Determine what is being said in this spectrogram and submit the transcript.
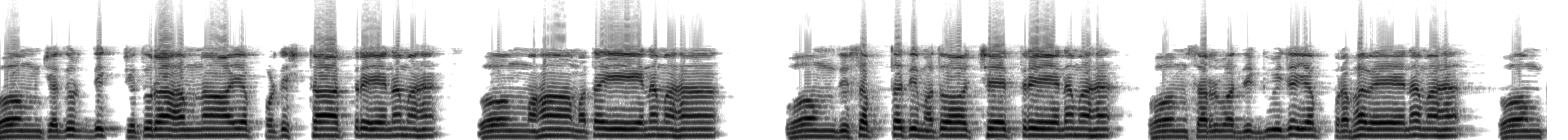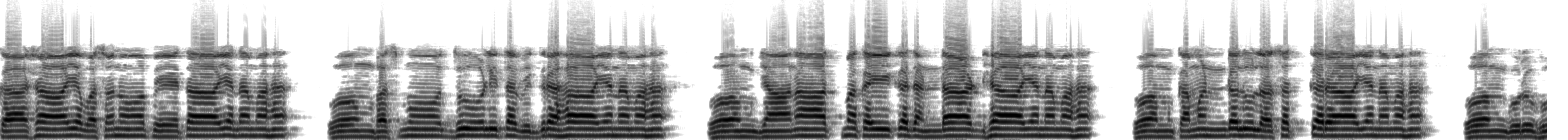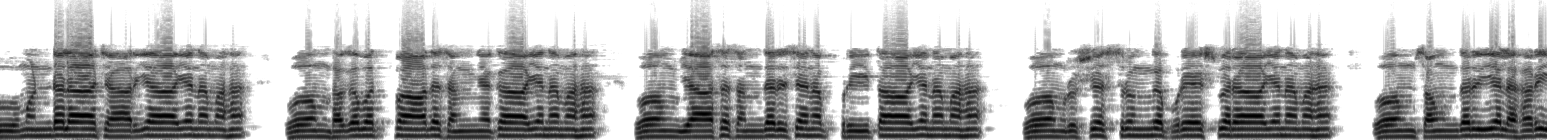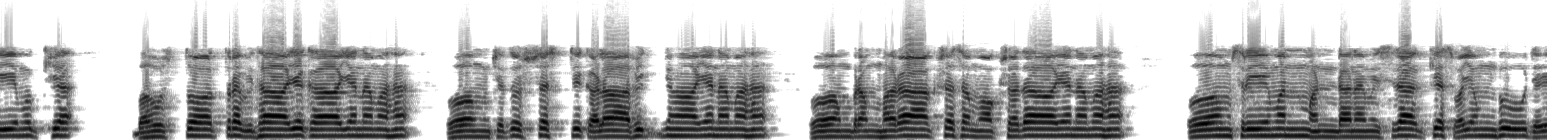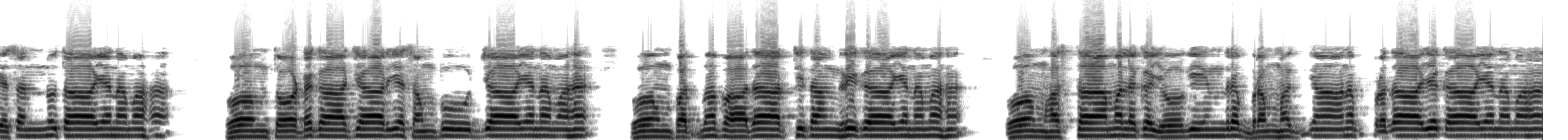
ॐ चतुर्दिक्चतुराम्नाय प्रतिष्ठात्रे नमः। ॐ महामतये नमः। ॐ द्विसप्ततिमतोच्छेत्रे नमः। ॐ सर्वदिग्विजयप्रभवे नमः। ॐ काषाय वसनोपेताय नमः। ॐ भस्मोद्धूलितविग्रहाय नमः। ॐ ज्ञानात्मकैकदण्डाढ्याय नमः ॐ कमण्डलुलसत्कराय नमः ॐ गुरुभूमण्डलाचार्याय नमः ॐ भगवत्पादसंज्ञकाय नमः ॐ व्याससन्दर्शनप्रीताय नमः ॐ ऋष्यशृङ्गपुरेश्वराय नमः ॐ सौन्दर्यलहरीमुख्य बहुस्तोत्रविधायकाय नमः ॐ चतुष्षष्टिकलाभिज्ञाय नमः ॐ ब्रह्मराक्षसमोक्षदाय नमः ॐ श्रीमन्मण्डनमिश्राख्यस्वयम्भूजयसन्नुताय नमः ॐ तोटकाचार्यसम्पूज्याय नमः ॐ पद्मपादार्चिताङ्घ्रिकाय नमः ॐ हस्तामलकयोगीन्द्रब्रह्मज्ञानप्रदायकाय नमः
